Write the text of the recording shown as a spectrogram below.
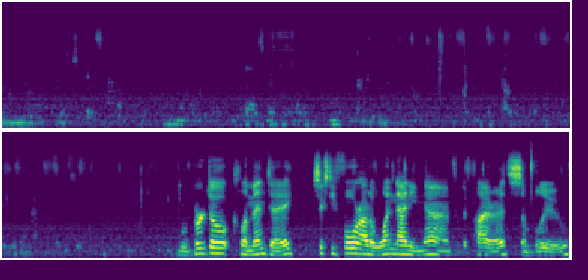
Oh no, when did you guys have? Roberto Clemente, 64 out of 199 for the Pirates, some blue.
